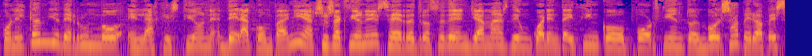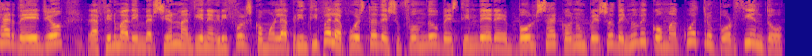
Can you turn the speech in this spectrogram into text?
con el cambio de rumbo en la gestión de la compañía. Sus acciones se retroceden ya más de un 45% en bolsa, pero a pesar de ello, la firma de inversión mantiene a Grifols como la principal apuesta de su fondo Bestinver Bolsa con un peso del 9,4%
